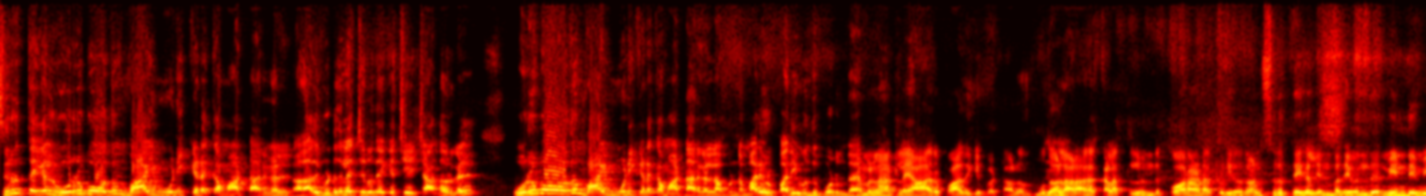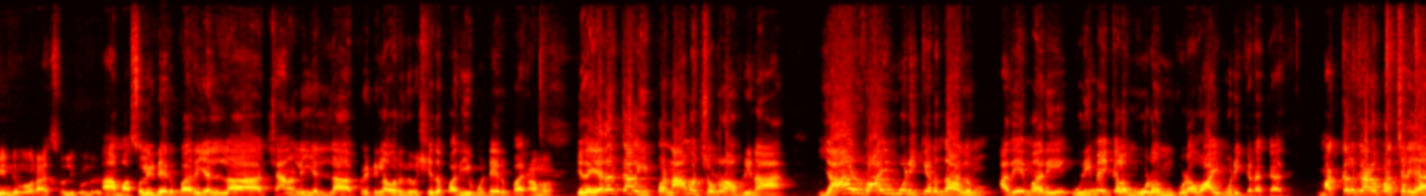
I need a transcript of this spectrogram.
சிறுத்தைகள் ஒருபோதும் வாய் மூடி கிடக்க மாட்டார்கள். அதாவது விடுதலை சிறுத்தை கட்சியை சார்ந்தவர்கள் ஒருபோதும் வாய் மூடி கிடக்க மாட்டார்கள் அப்படின்ற மாதிரி ஒரு பதிவு வந்து போட்டிருந்தார். தமிழ்நாட்டுல யாரு பாதிக்கப்பட்டாலும் முதல் ஆளாக களத்தில் இருந்து போராடக்கூடியவர்கள் சிறுத்தைகள் என்பதை வந்து மீண்டும் மீண்டும் அவர் சொல்லி கொண்டிருக்கார். ஆமா சொல்லிட்டே இருப்பாரு. எல்லா சேனல்லையும் எல்லா பேட்டிலும் அவர் இந்த விஷயத்தை பதிவு பண்ணிட்டே இருப்பாரு. ஆமா. இதை எதற்காக இப்ப நாம சொல்றோம் அப்படின்னா யார் வாய் மூடி கிடந்தாலும் அதே மாதிரி உரிமைக்களம் ஊடகம் கூட வாய் மூடி கிடக்காது. மக்களுக்கான பிரச்சனையா?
